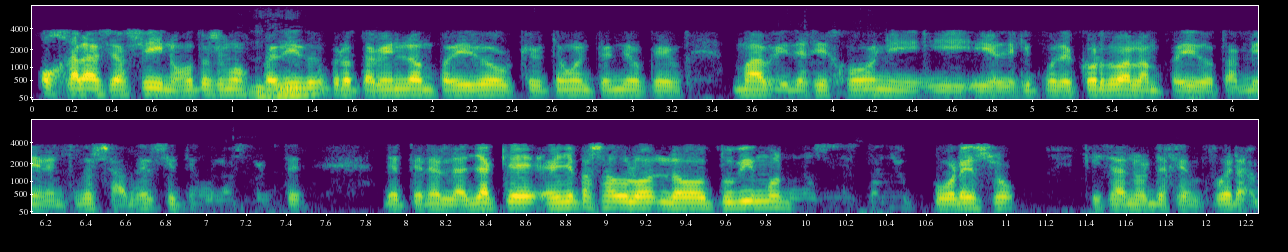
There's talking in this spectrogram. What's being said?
Ojalá sea así. Nosotros hemos pedido, pero también lo han pedido, que tengo entendido que Mavi de Gijón y, y- y el equipo de Córdoba lo han pedido también. Entonces a ver si tengo la suerte de tenerla. Ya que el año pasado lo, lo tuvimos, no sé si este año por eso quizás nos dejen fuera.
